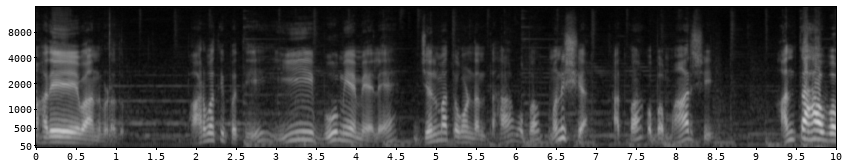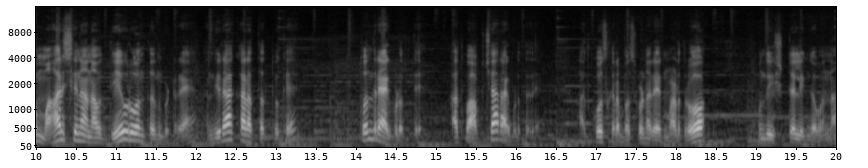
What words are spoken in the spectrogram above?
ಮಹದೇವ ಅಂದ್ಬಿಡೋದು. ಪಾರ್ವತಿಪತಿ ಈ ಭೂಮಿಯ ಮೇಲೆ ಜನ್ಮ ತಗೊಂಡಂತಹ ಒಬ್ಬ ಮನುಷ್ಯ. ಅಥವಾ ಒಬ್ಬ ಮಹರ್ಷಿ, ಅಂತಹ ಒಬ್ಬ ಮಹರ್ಷಿನ ನಾವು ದೇವರು ಅಂತಂದ್ಬಿಟ್ರೆ ನಿರಾಕಾರ ತತ್ವಕ್ಕೆ ತೊಂದರೆ ಆಗಿಬಿಡುತ್ತೆ ಅಥವಾ ಅಪಚಾರ ಆಗಿಬಿಡ್ತದೆ. ಅದಕ್ಕೋಸ್ಕರ ಬಸವಣ್ಣರು ಏನು ಮಾಡಿದ್ರು? ಒಂದು ಇಷ್ಟಲಿಂಗವನ್ನು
